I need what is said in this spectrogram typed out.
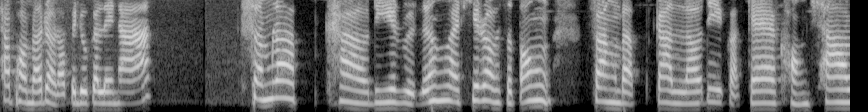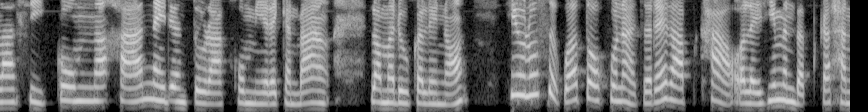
ถ้าพร้อมแล้วเดี๋ยวเราไปดูกันเลยนะสำหรับข่าวดีหรือเรื่องอะไรที่เราจะต้องฟังแบบกันแล้วดีกว่าแก้ของชาวราศีกุมนะคะ ในเดือนตุลาคมมีอะไรกันบ้าง เรามาดูกันเลยเนาะ ฮิวรู้สึกว่าตัวคุณอาจจะได้รับข่าวอะไรที่มันแบบกระทัน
